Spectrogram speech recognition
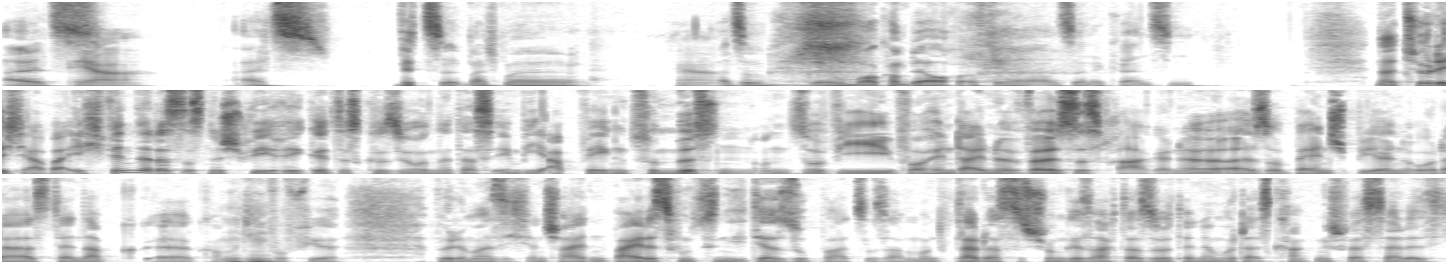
als, Ja, als Witze. Manchmal, ja. also der Humor kommt ja auch öfter an seine Grenzen. Natürlich, aber ich finde, das ist eine schwierige Diskussion, ne, das irgendwie abwägen zu müssen. Und so wie vorhin deine Versus-Frage, ne, also Band spielen oder Stand-up-Comedy, wofür würde man sich entscheiden? Beides funktioniert ja super zusammen. Und klar, du hast es schon gesagt, also deine Mutter ist Krankenschwester, das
